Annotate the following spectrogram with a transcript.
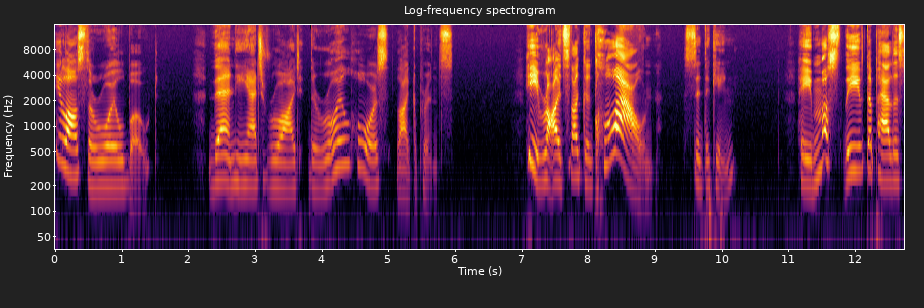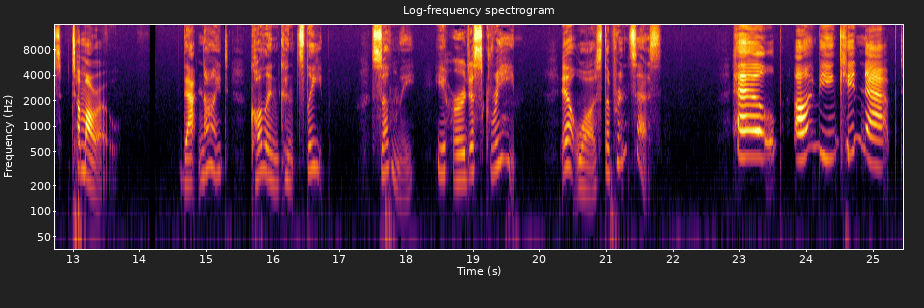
he lost the royal boat. Then he had to ride the royal horse like a prince. He rides like a clown, said the king. He must leave the palace tomorrow. That night, Colin couldn't sleep. Suddenly, he heard a scream. It was the princess. Help! I'm being kidnapped!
